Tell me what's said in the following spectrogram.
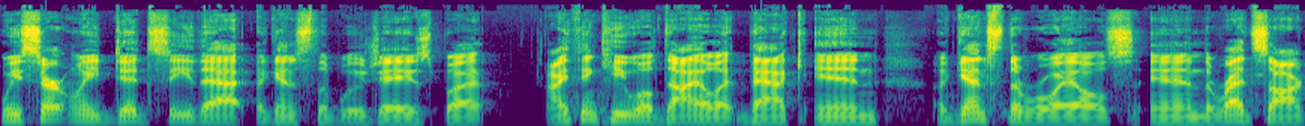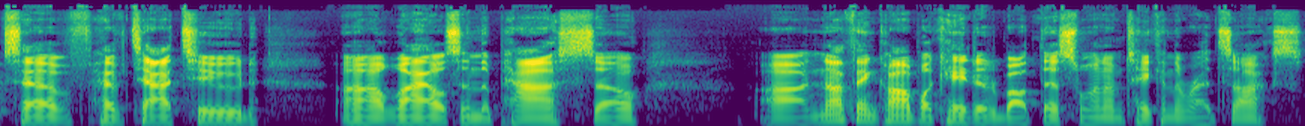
We certainly did see that against the Blue Jays, but I think he will dial it back in against the Royals, and the Red Sox have have tattooed uh, Lyles in the past, so. Uh, nothing complicated about this one. I'm taking the Red Sox.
